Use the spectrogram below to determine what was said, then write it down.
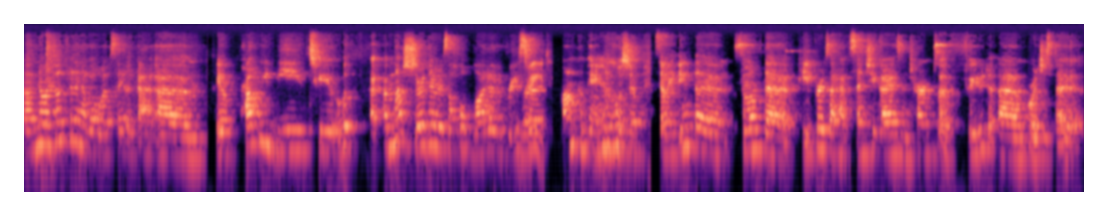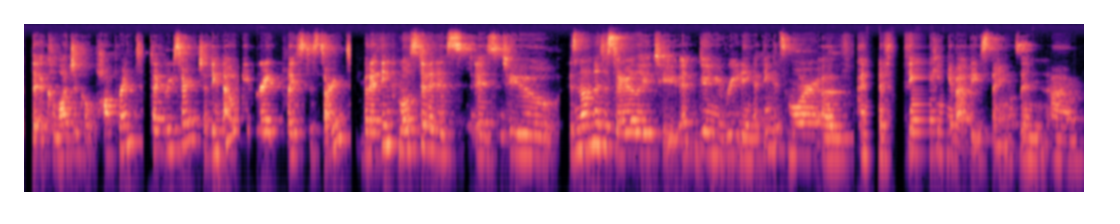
Um, no i don't really have a website like that. Um, it would probably be to i'm not sure there is a whole lot of research right. on companionship. So i think the some of the papers i have sent you guys in terms of food um, or just the, the ecological paw print type research i think that would be a great place to start. But i think most of it is is to is not necessarily to uh, doing a reading. I think it's more of kind of thinking about these things and um,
